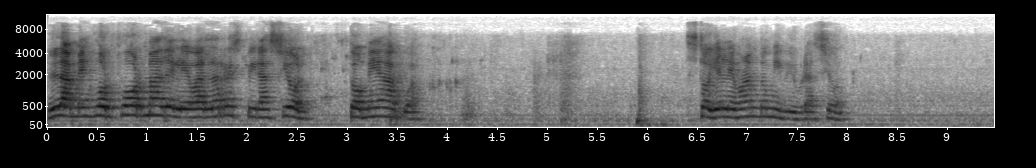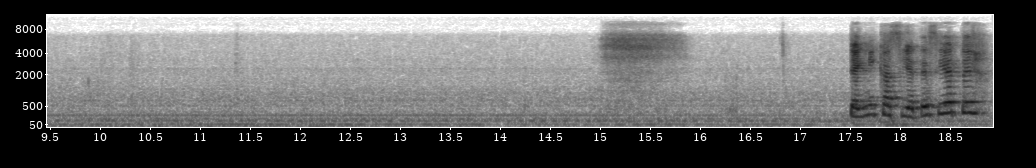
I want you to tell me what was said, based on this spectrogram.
La mejor forma de elevar la respiración, tome agua. Estoy elevando mi vibración. Técnica 7-7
